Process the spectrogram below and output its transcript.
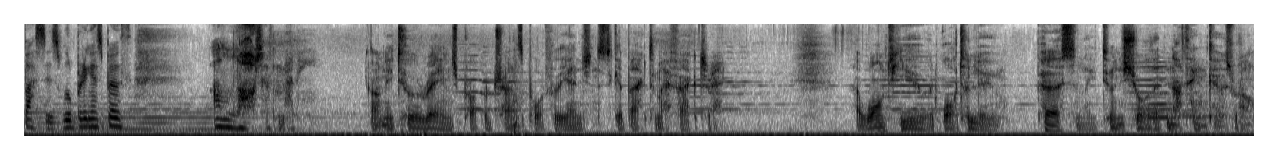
buses will bring us both a lot of money. I'll need to arrange proper transport for the engines to get back to my factory. I want you at Waterloo, personally, to ensure that nothing goes wrong.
